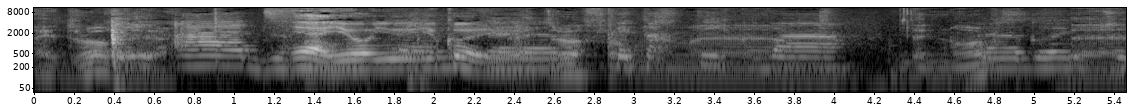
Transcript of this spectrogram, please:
I drove there. Elad. Yeah, you- you- you and, could, I drove from uh, Tikva. The north, uh, going the to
